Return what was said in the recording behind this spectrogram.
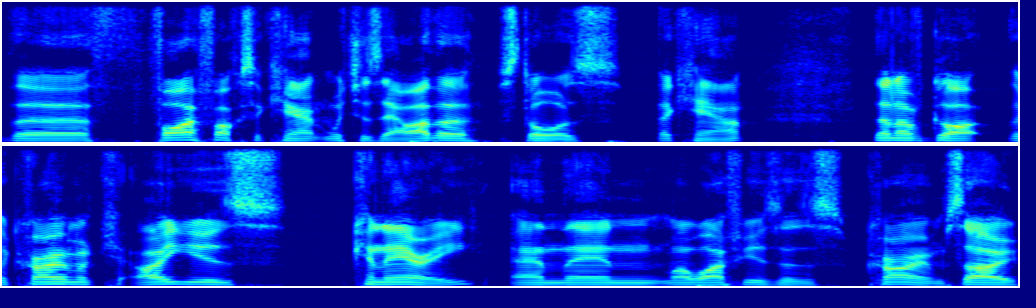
the Firefox account, which is our other store's account. Then I've got the Chrome. I use Canary, and then my wife uses Chrome. So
